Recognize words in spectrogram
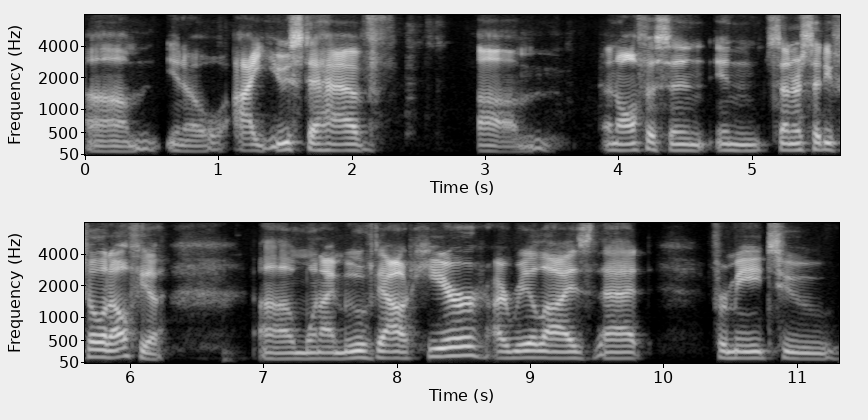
Um, you know, I used to have um, an office in, in Center City, Philadelphia. Um, when I moved out here, I realized that for me to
